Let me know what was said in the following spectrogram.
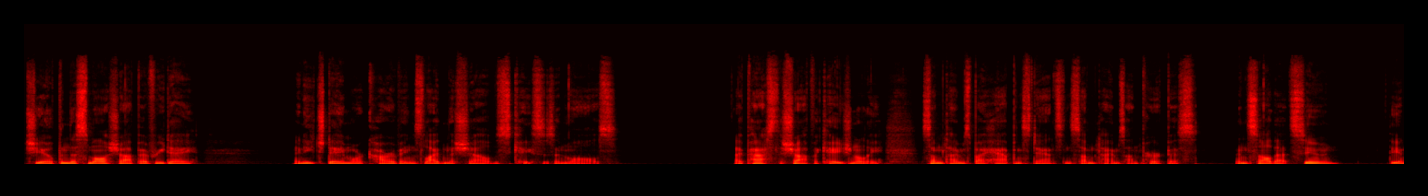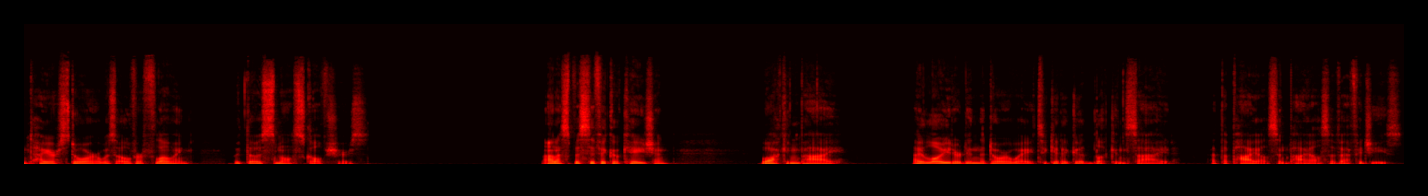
She opened the small shop every day, and each day more carvings lined the shelves, cases, and walls. I passed the shop occasionally, sometimes by happenstance and sometimes on purpose, and saw that soon the entire store was overflowing with those small sculptures. On a specific occasion, walking by, I loitered in the doorway to get a good look inside at the piles and piles of effigies.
